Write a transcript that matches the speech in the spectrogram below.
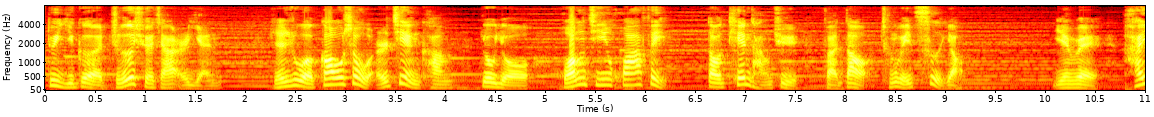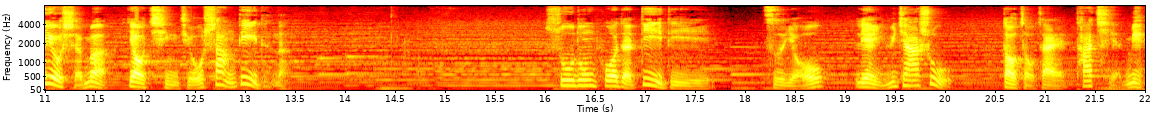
对一个哲学家而言，人若高寿而健康，又有黄金花费，到天堂去反倒成为次要。因为还有什么要请求上帝的呢？苏东坡的弟弟子由练瑜伽术，倒走在他前面。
